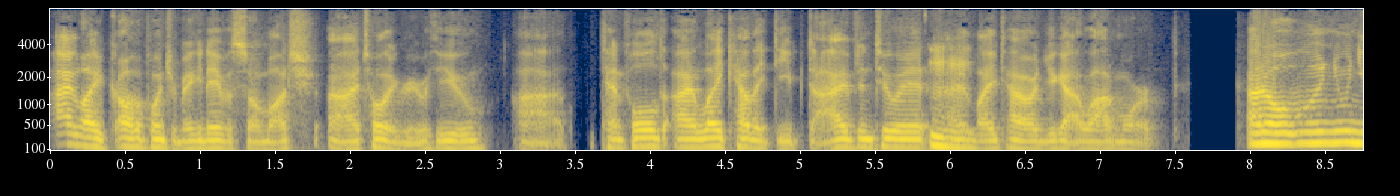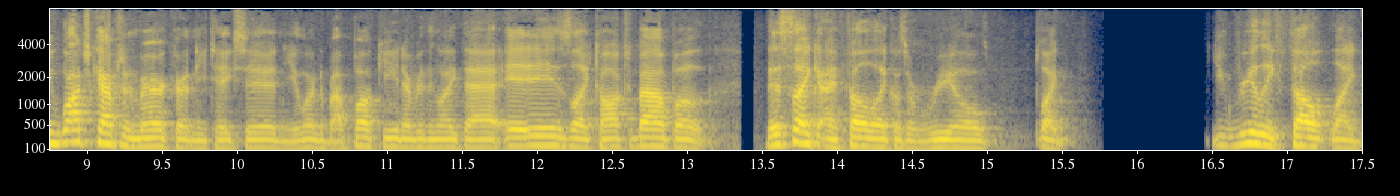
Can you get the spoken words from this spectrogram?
I like all the points you're making, Davis, so much. Uh, I totally agree with you. Uh, tenfold. I like how they deep dived into it. I Mhm. liked how you got a lot more. I know when you, when you watch Captain America and he takes it and you learn about Bucky and everything like that, it is like talked about, but this like I felt like was a real like you really felt like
